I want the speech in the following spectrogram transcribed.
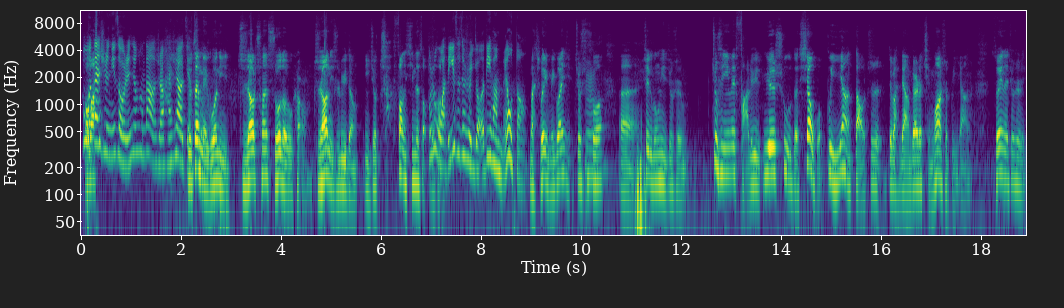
不，但是你走人行横道的时候还是要减速。就在美，国，你只要穿所有的路口，只要你是绿灯，你就插放心的走。不是我的意思，就是有的地方没有灯。那所以没关系，就是说，嗯呃，这个东西就是，就是因为法律约束的效果不一样，导致对吧？两边的情况是不一样的，所以呢，就是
